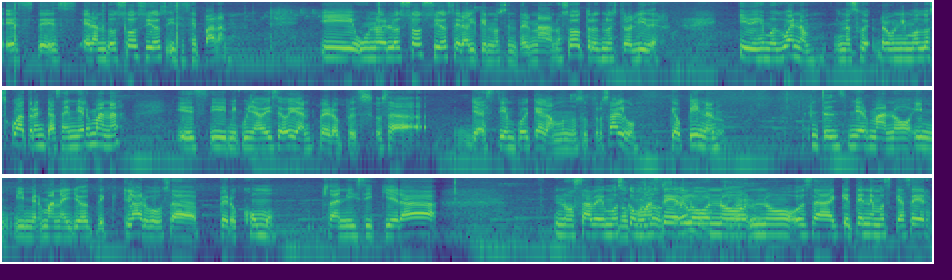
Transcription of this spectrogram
este, eran dos socios y se separan. Y uno de los socios era el que nos entrenaba a nosotros, nuestro líder. Y dijimos, bueno, nos reunimos los cuatro en casa de mi hermana y, mi cuñado dice, oigan, pero pues, o sea, ya es tiempo de que hagamos nosotros algo. ¿Qué opinan? Entonces mi hermano y, y, mi hermana y yo, de que claro, o sea, pero ¿cómo? O sea, ni siquiera no sabemos cómo hacerlo, no, no, o sea, qué tenemos que hacer.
